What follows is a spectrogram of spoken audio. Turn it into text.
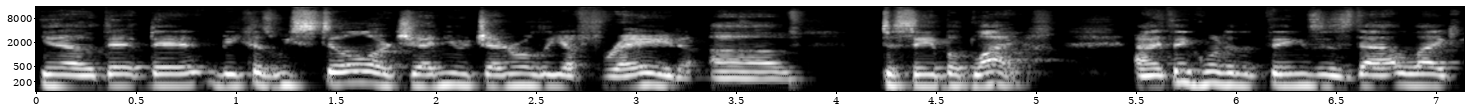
you know they're, they're because we still are genuine generally afraid of disabled life. And i think one of the things is that like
